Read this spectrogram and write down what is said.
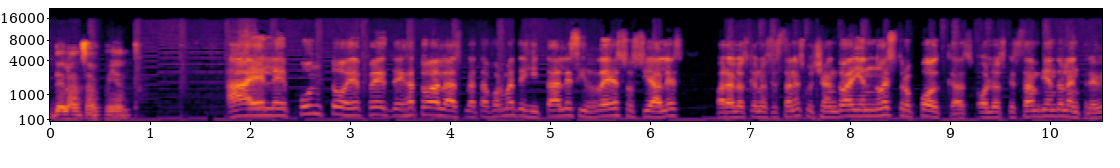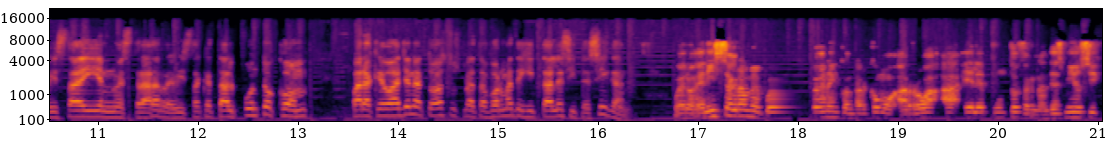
lanzamiento. AL.F deja todas las plataformas digitales y redes sociales para los que nos están escuchando ahí en nuestro podcast o los que están viendo la entrevista ahí en nuestra revista quetal.com para que vayan a todas tus plataformas digitales y te sigan. Bueno, en Instagram me pueden encontrar como arroba al.fernandezmusic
